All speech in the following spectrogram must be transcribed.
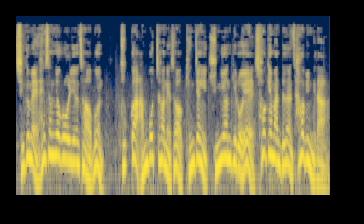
지금의 해상력을 올리는 사업은 국가 안보 차원에서 굉장히 중요한 기로에 서게 만드는 사업입니다.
